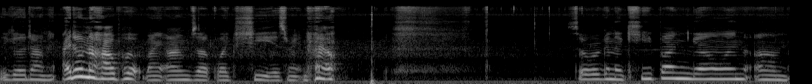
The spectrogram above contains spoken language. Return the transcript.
We go down. I don't know how to put my arms up like she is right now. So we're gonna keep on going. Um,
